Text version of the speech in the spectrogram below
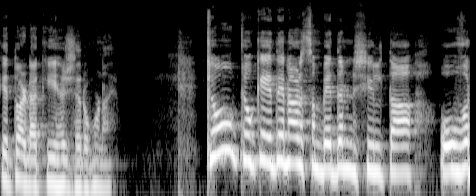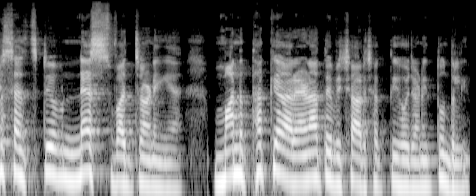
ਕਿ ਤੁਹਾਡਾ ਕੀ ਹਸ਼ਰ ਹੋਣਾ ਹੈ। ਕਿਉਂ? ਕਿਉਂਕਿ ਇਹਦੇ ਨਾਲ ਸੰਵੇਦਨਸ਼ੀਲਤਾ ਓਵਰ ਸੈਂਸਿਟਿਵਨੈਸ ਵੱਧ ਜਾਣੀ ਹੈ। ਮਨ ਥੱਕਿਆ ਰਹਿਣਾ ਤੇ ਵਿਚਾਰ ਸ਼ਕਤੀ ਹੋ ਜਾਣੀ ਧੁੰਦਲੀ।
